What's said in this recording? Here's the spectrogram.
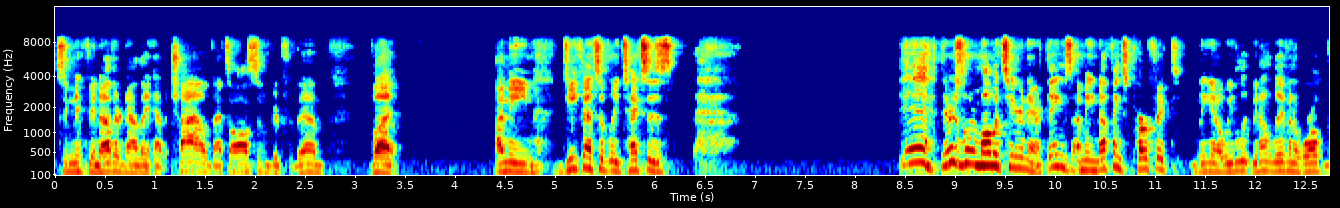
significant other. Now they have a child. That's awesome. Good for them. But I mean, defensively, Texas yeah, there's little moments here and there. Things, I mean, nothing's perfect. You know, we, we don't live in a world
